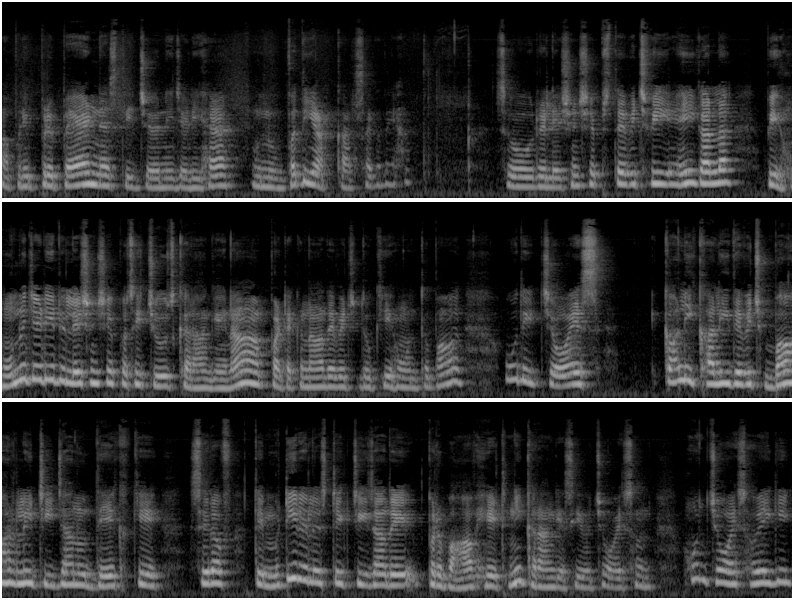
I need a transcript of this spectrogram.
ਆਪਣੀ ਪ੍ਰੀਪੇਅਰਡਨੈਸ ਦੀ ਜਰਨੀ ਜਿਹੜੀ ਹੈ ਉਹਨੂੰ ਵਧੀਆ ਕਰ ਸਕਦੇ ਹਾਂ। ਸੋ ਰਿਲੇਸ਼ਨਸ਼ਿਪਸ ਦੇ ਵਿੱਚ ਵੀ ਇਹੀ ਗੱਲ ਹੈ ਵੀ ਹੁਣ ਜਿਹੜੀ ਰਿਲੇਸ਼ਨਸ਼ਿਪ ਅਸੀਂ ਚੂਜ਼ ਕਰਾਂਗੇ ਨਾ, ਭਟਕਣਾ ਦੇ ਵਿੱਚ ਦੁਖੀ ਹੋਣ ਤੋਂ ਬਾਅਦ, ਉਹਦੀ ਚੋਇਸ ਕਾਲੀ ਖਾਲੀ ਦੇ ਵਿੱਚ ਬਾਹਰਲੀ ਚੀਜ਼ਾਂ ਨੂੰ ਦੇਖ ਕੇ ਸਿਰਫ ਤੇ ਮਟੀਰੀਅਲਿਸਟਿਕ ਚੀਜ਼ਾਂ ਦੇ ਪ੍ਰਭਾਵ ਹੇਠ ਨਹੀਂ ਕਰਾਂਗੇ ਸੀ ਉਹ ਚੋਇਸ ਹੁਣ। ਹੁਣ ਚੋਇਸ ਹੋਏਗੀ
